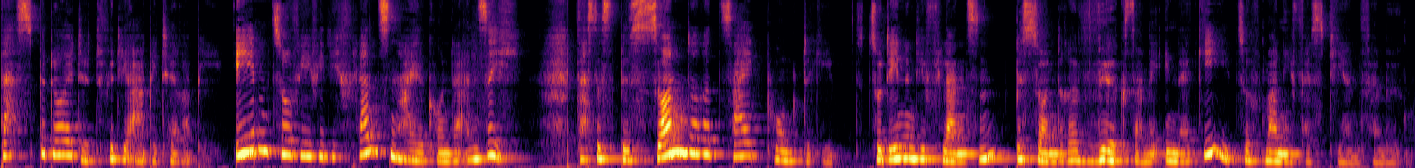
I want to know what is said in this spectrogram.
Das bedeutet für die Apitherapie, ebenso wie für die Pflanzenheilkunde an sich, dass es besondere Zeitpunkte gibt, zu denen die Pflanzen besondere wirksame Energie zu manifestieren vermögen.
